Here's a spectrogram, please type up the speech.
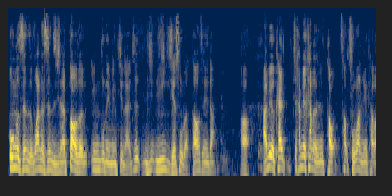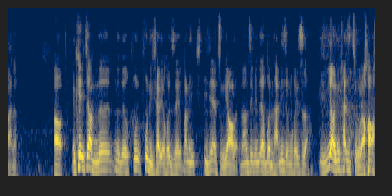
弓着身子、弯着身子进来，抱着阴部那边进来，这已经已经结束了。桃花承气汤，好，还没有开，还没有看到人桃桃厨房已经开完了，好，你可以叫你的那个护护理小姐或者谁帮你已经在煮药了，然后这边再问他你怎么回事啊？你药已经开始煮了哈，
